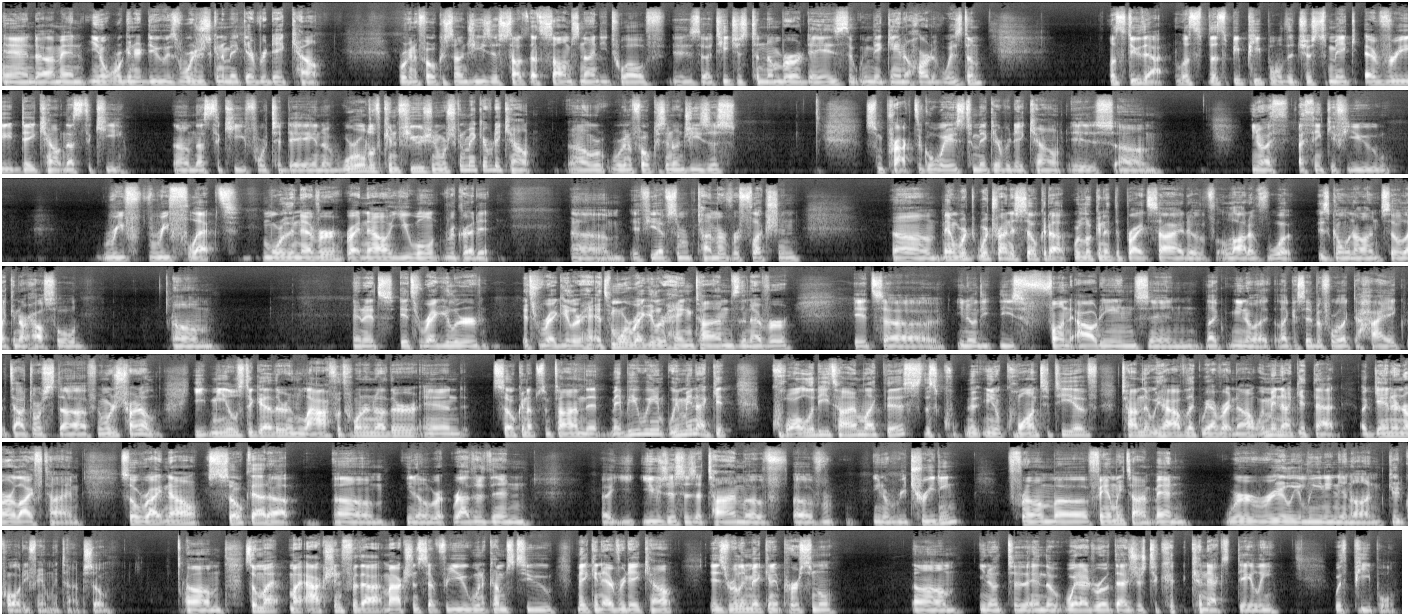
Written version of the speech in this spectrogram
And uh, man, you know what we're going to do is we're just going to make every day count. We're going to focus on Jesus. That's Psalms 90, 12 is uh, teach us to number our days that we may gain a heart of wisdom. Let's do that. Let's let's be people that just make every day count. And that's the key. Um, that's the key for today. In a world of confusion, we're just going to make every day count. Uh, we're, we're going to focus in on Jesus. Some practical ways to make every day count is, um, you know, I, th- I think if you reflect more than ever right now, you won't regret it um, if you have some time of reflection. Um, and we're we're trying to soak it up. We're looking at the bright side of a lot of what is going on. So, like in our household, um, and it's it's regular. It's regular. It's more regular hang times than ever. It's uh, you know the, these fun outings and like you know like I said before, like to hike. It's outdoor stuff, and we're just trying to eat meals together and laugh with one another. And soaking up some time that maybe we we may not get quality time like this this you know quantity of time that we have like we have right now we may not get that again in our lifetime so right now soak that up um, you know r- rather than uh, use this as a time of of you know retreating from uh, family time man we're really leaning in on good quality family time so um, so my my action for that, my action step for you when it comes to making everyday count is really making it personal. Um, you know, to and the way I wrote that is just to c- connect daily with people.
